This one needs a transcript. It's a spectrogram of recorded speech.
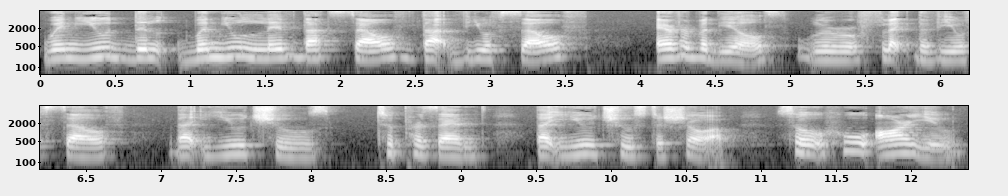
when you del- when you live that self, that view of self, everybody else will reflect the view of self that you choose to present, that you choose to show up. So, who are you?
